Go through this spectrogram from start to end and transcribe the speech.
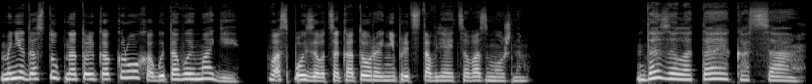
Мне доступна только кроха бытовой магии, воспользоваться которой не представляется возможным. Да золотая коса,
